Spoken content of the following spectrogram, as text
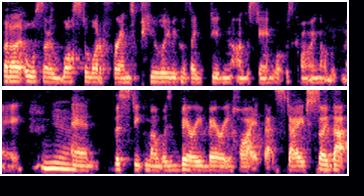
but I also lost a lot of friends purely because they didn't understand what was going on with me. Yeah. And the stigma was very, very high at that stage. So that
